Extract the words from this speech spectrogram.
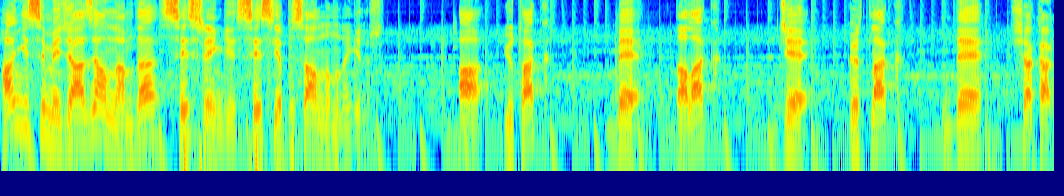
Hangisi mecazi anlamda ses rengi, ses yapısı anlamına gelir? A. Yutak B. Dalak C. Gırtlak D. Şakak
